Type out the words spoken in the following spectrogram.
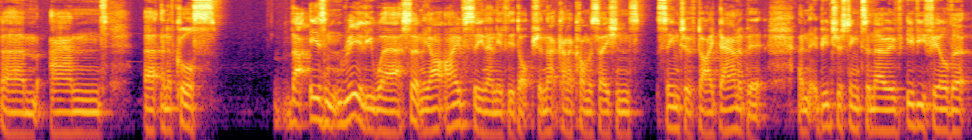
um, and uh, and of course that isn't really where certainly I've seen any of the adoption. That kind of conversations seem to have died down a bit, and it'd be interesting to know if if you feel that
